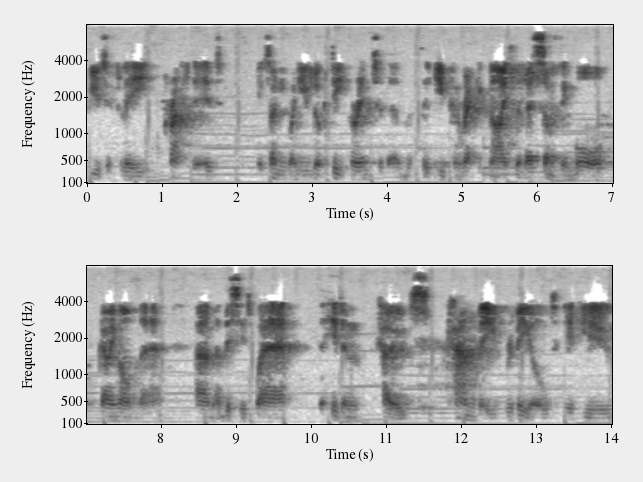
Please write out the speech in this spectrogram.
beautifully crafted. It's only when you look deeper into them that you can recognize that there's something more going on there. Um, and this is where the hidden codes can be revealed if you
